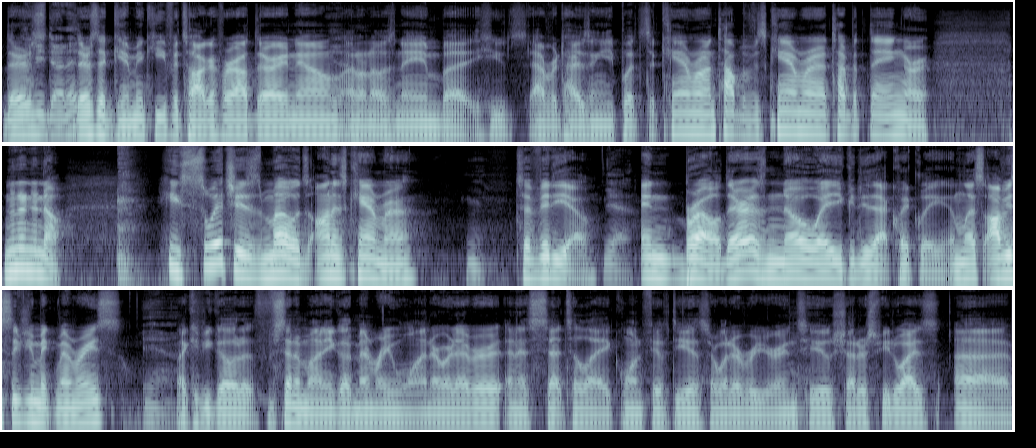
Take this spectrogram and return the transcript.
There's you done it? there's a gimmicky photographer out there right now. Yeah. I don't know his name, but he's advertising. He puts the camera on top of his camera, type of thing, or no, no, no, no. He switches modes on his camera to video. Yeah. And bro, there is no way you could do that quickly, unless obviously if you make memories. Yeah. Like if you go to cinema and you go to memory one or whatever, and it's set to like 150th or whatever you're into shutter speed wise, uh,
